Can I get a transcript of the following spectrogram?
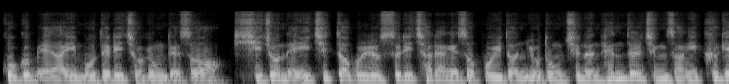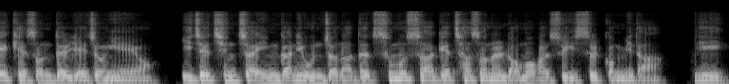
고급 AI 모델이 적용돼서 기존 HW3 차량에서 보이던 요동치는 핸들 증상이 크게 개선될 예정이에요. 이제 진짜 인간이 운전하듯 스무스하게 차선을 넘어갈 수 있을 겁니다. 2.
